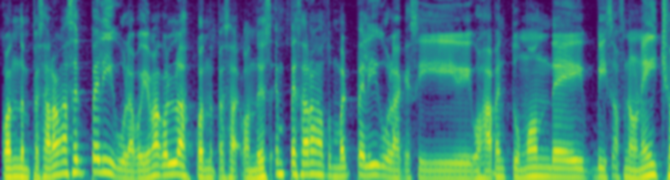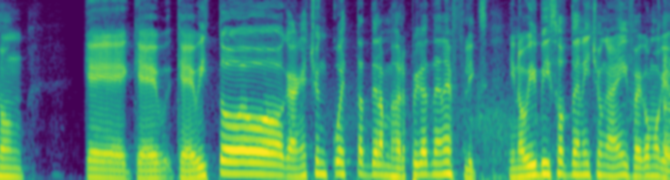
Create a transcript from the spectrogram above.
cuando empezaron a hacer películas, porque yo me acuerdo cuando, empeza- cuando ellos empezaron a tumbar películas, que si What Happened to Monday, Beast of No Nation, que, que, que he visto que han hecho encuestas de las mejores películas de Netflix y no vi Beast of the Nation ahí, fue como que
